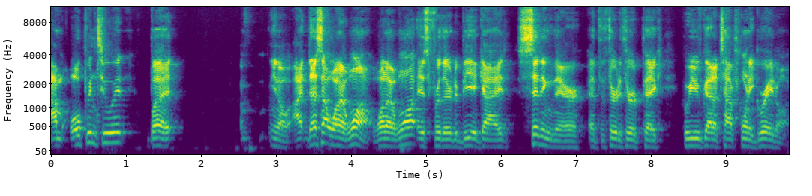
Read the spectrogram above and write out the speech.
I'm open to it, but you know I, that's not what I want. What I want is for there to be a guy sitting there at the 33rd pick who you've got a top 20 grade on.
